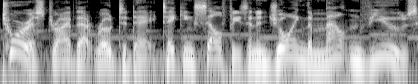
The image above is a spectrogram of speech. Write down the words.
Tourists drive that road today, taking selfies and enjoying the mountain views,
